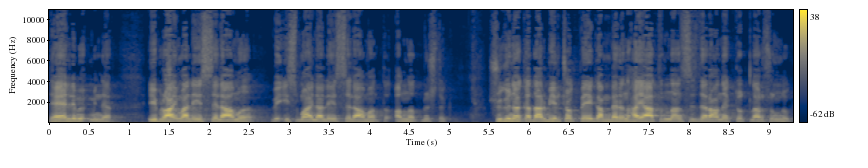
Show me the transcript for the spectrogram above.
Değerli müminler, İbrahim Aleyhisselam'ı ve İsmail Aleyhisselam'ı anlatmıştık. Şu güne kadar birçok peygamberin hayatından sizlere anekdotlar sunduk.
